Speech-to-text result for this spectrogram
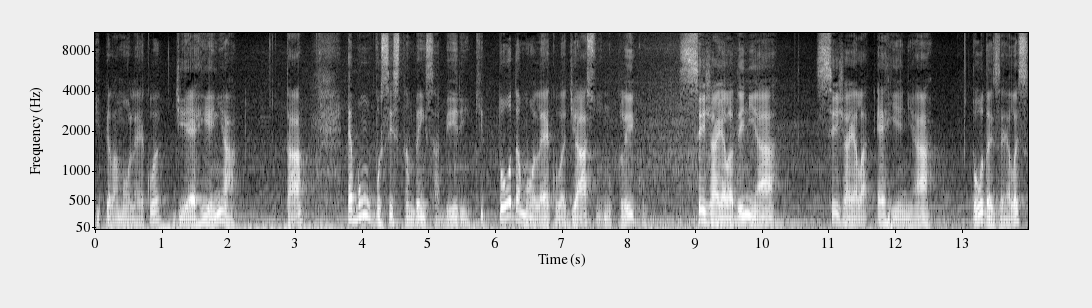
e pela molécula de RNA, tá? É bom vocês também saberem que toda molécula de ácido nucleico, seja ela DNA, seja ela RNA, todas elas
